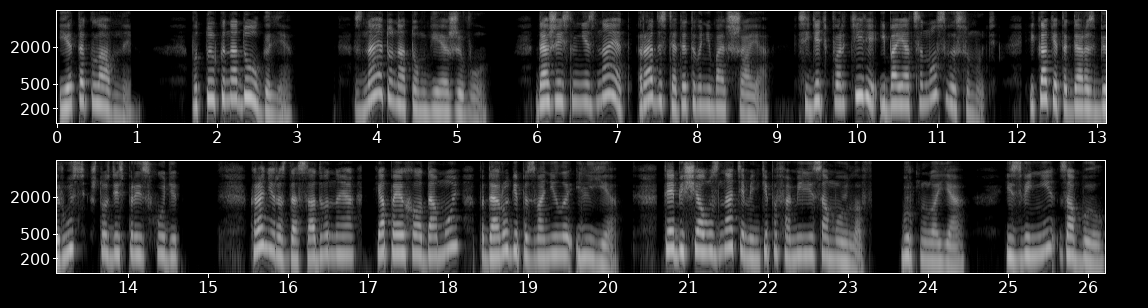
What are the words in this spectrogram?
и это главное. Вот только надолго ли? Знает он о том, где я живу? Даже если не знает, радость от этого небольшая. Сидеть в квартире и бояться нос высунуть? И как я тогда разберусь, что здесь происходит? Крайне раздосадованная, я поехала домой, по дороге позвонила Илье. «Ты обещал узнать о менте по фамилии Самойлов. – буркнула я. «Извини, забыл».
